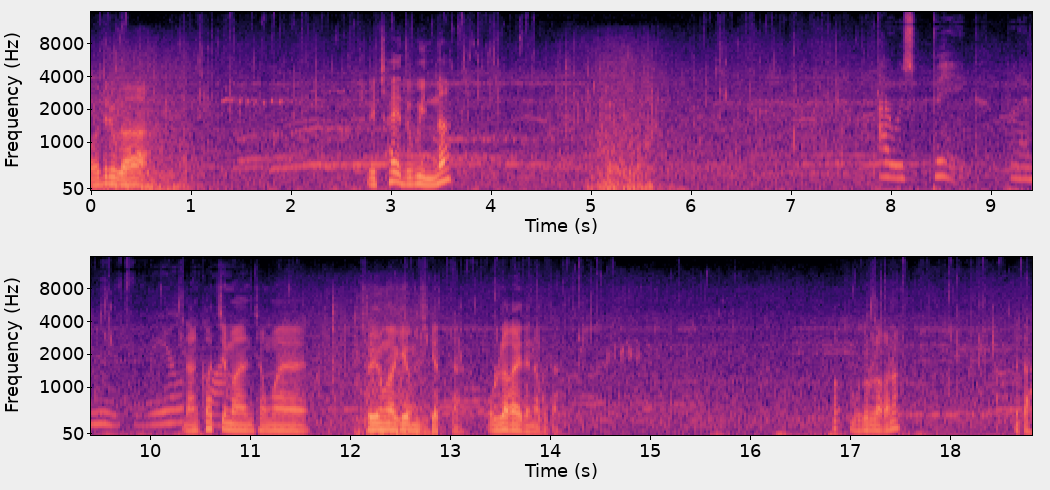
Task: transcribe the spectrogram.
어디로 가? 여기 차에 누구 있나? I was big, but I moved real 난. 컸지만 정말 조용하게 움직였다. 올라가야 되나 보다. 어? 못 올라가나? 됐다.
